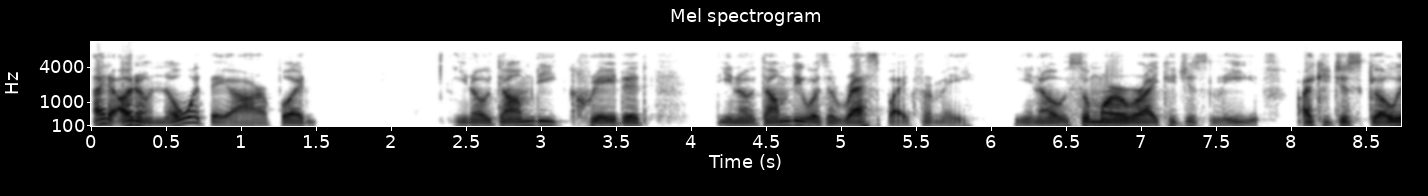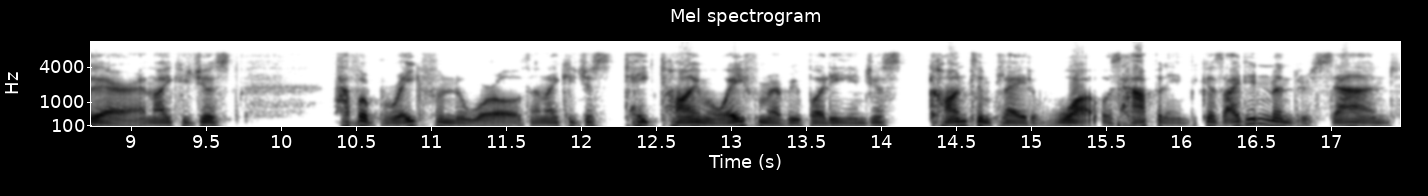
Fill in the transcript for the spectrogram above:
I I don't know what they are, but you know, Domdi created, you know, Domdi was a respite for me, you know, somewhere where I could just leave. I could just go there and I could just have a break from the world and I could just take time away from everybody and just contemplate what was happening because I didn't understand,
